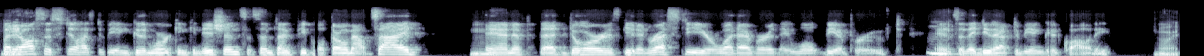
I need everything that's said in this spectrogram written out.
But it also still has to be in good working conditions. So sometimes people throw them outside, Mm. and if that door is getting rusty or whatever, they won't be approved. Mm. And so they do have to be in good quality. All right.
